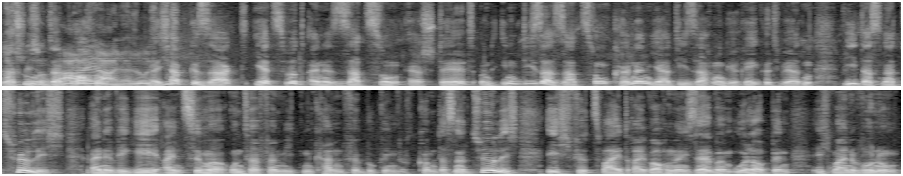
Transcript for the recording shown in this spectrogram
Du hast mich so, unterbrochen. ah, ja, also ich ich habe gesagt, jetzt wird eine Satzung erstellt und in dieser Satzung können ja die Sachen geregelt werden, wie das natürlich eine WG ein Zimmer untervermieten kann für Booking.com. Dass natürlich ich für zwei, drei Wochen, wenn ich selber im Urlaub bin, ich meine Wohnung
